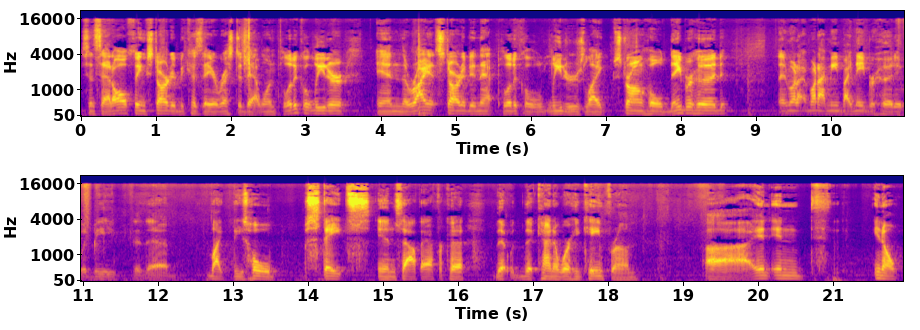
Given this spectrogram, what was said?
since that all thing started because they arrested that one political leader and the riot started in that political leader's like stronghold neighborhood. And what I, what I mean by neighborhood, it would be the, the, like these whole states in South Africa that that kind of where he came from. Uh, and and you know,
